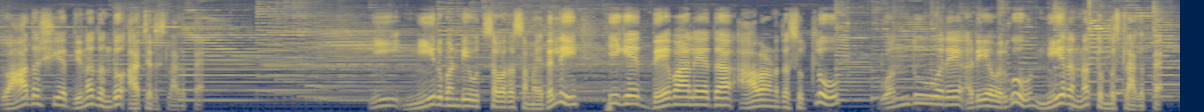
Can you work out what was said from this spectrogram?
ದ್ವಾದಶಿಯ ದಿನದಂದು ಆಚರಿಸಲಾಗುತ್ತೆ. ಈ ನೀರು ಬಂಡಿ ಉತ್ಸವದ ಸಮಯದಲ್ಲಿ ಹೀಗೆ ದೇವಾಲಯದ ಆವರಣದ ಸುತ್ತಲೂ ಒಂದೂವರೆ ಅಡಿಯವರೆಗೂ ನೀರನ್ನ ತುಂಬಿಸಲಾಗುತ್ತೆ.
